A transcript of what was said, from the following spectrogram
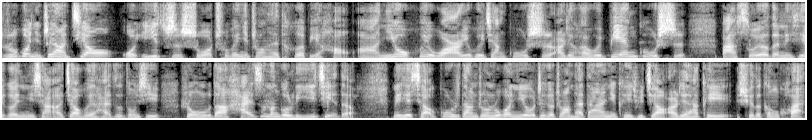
如果你这样教，我一直说，除非你状态特别好啊，你又会玩又会讲故事，而且还会编故事，把所有的那些个你想要教会孩子的东西融入到孩子能够理解的那些小故事当中。如果你有这个状态，当然你可以去教，而且他可以学得更快。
